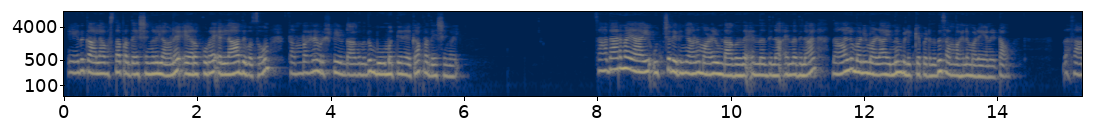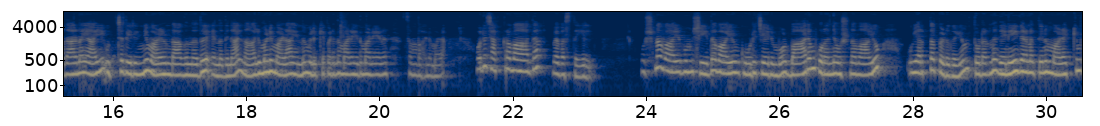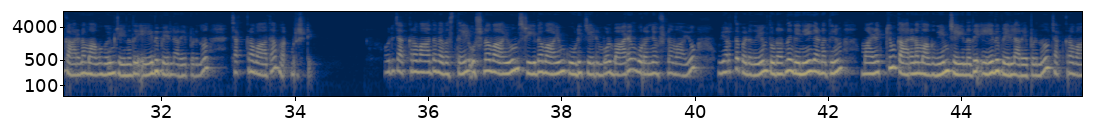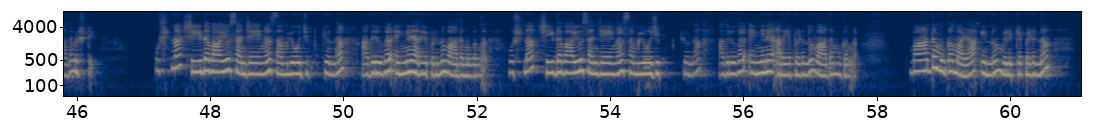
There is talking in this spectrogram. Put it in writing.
ഏത് കാലാവസ്ഥാ പ്രദേശങ്ങളിലാണ് ഏറെക്കുറെ എല്ലാ ദിവസവും സംവഹന വൃഷ്ടി ഉണ്ടാകുന്നത്? ഭൂമധ്യരേഖാ പ്രദേശങ്ങളിൽ. സാധാരണയായി ഉച്ചതിരിഞ്ഞാണ് മഴയുണ്ടാകുന്നത് എന്നതിനാൽ എന്നതിനാൽ നാലു മണി മഴ എന്നും വിളിക്കപ്പെടുന്നത് സംവഹന മഴയാണ് കേട്ടോ സാധാരണയായി ഉച്ചതിരിഞ്ഞ് മഴയുണ്ടാകുന്നത് എന്നതിനാൽ നാലു മണി മഴ എന്നും വിളിക്കപ്പെടുന്ന മഴ ഏത് മഴയാണ്? സംവഹന മഴ. ഒരു ചക്രവാത വ്യവസ്ഥയിൽ ഉഷ്ണവായുവും ശീതവായുവും കൂടിച്ചേരുമ്പോൾ ഭാരം കുറഞ്ഞ ഉഷ്ണവായു ഉയർത്തപ്പെടുകയും തുടർന്ന് ഘനീകരണത്തിനും മഴയ്ക്കും കാരണമാകുകയും ചെയ്യുന്നത് ഏത് പേരിൽ അറിയപ്പെടുന്നു? ചക്രവാത വൃഷ്ടി. ഒരു ചക്രവാത വ്യവസ്ഥയിൽ ഉഷ്ണവായുവും ശീതവായുവും കൂടിച്ചേരുമ്പോൾ ഭാരം കുറഞ്ഞ ഉഷ്ണവായു ഉയർത്തപ്പെടുകയും തുടർന്ന് ഘനീകരണത്തിനും മഴയ്ക്കും കാരണമാകുകയും ചെയ്യുന്നത് ഏത് പേരിൽ അറിയപ്പെടുന്നു? ചക്രവാത വൃഷ്ടി. ഉഷ്ണ ശീതവായു സഞ്ചയങ്ങൾ സംയോജിപ്പിക്കുന്ന അതിരുകൾ എങ്ങനെ അറിയപ്പെടുന്നു? വാദമുഖങ്ങൾ ഉഷ്ണ ശീതവായു സഞ്ചയങ്ങൾ സംയോജിപ്പിക്കുന്ന അതിരുകൾ എങ്ങനെ അറിയപ്പെടുന്നു? വാദമുഖങ്ങൾ വാദമുഖ മഴ എന്നും വിളിക്കപ്പെടുന്ന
